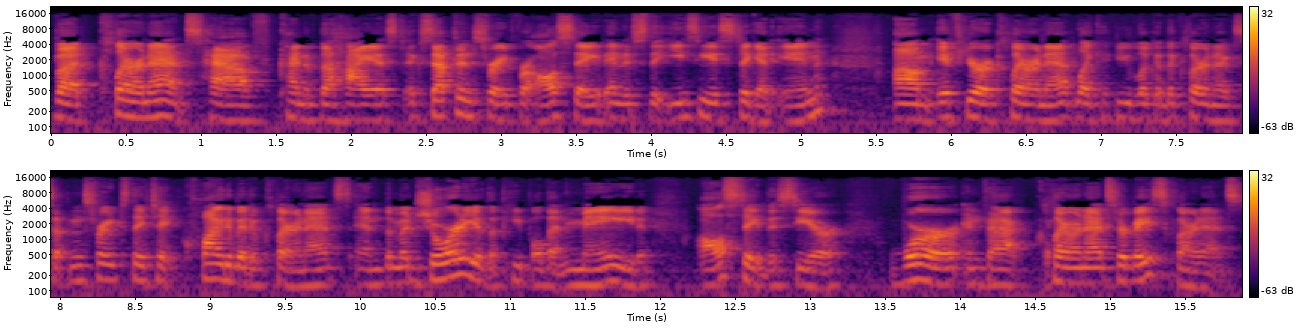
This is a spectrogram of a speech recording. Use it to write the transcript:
But clarinets have kind of the highest acceptance rate for Allstate, and it's the easiest to get in. Um, if you're a clarinet, like if you look at the clarinet acceptance rates, they take quite a bit of clarinets, and the majority of the people that made Allstate this year were, in fact, clarinets or bass clarinets.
